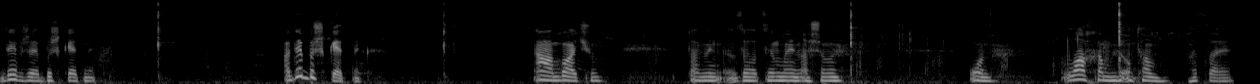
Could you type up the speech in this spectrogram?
Де вже бешкетник? А де бешкетник? А, бачу. Там він за цими нашими он лахами отам гасає.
